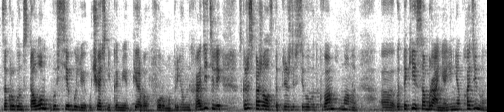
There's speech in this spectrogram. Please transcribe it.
за круглым столом. Вы все были участниками первого форума приемных родителей. Скажите, пожалуйста, прежде всего вот к вам, мамы, э, вот такие собрания, они необходимы?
